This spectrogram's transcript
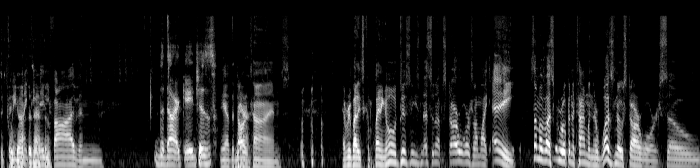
between God for that, 1985 and the dark ages. yeah, the Yeah. dark times. Everybody's complaining, "Oh, Disney's messing up Star Wars." And I'm like, "Hey, some of us grew up in a time when there was no Star Wars, so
